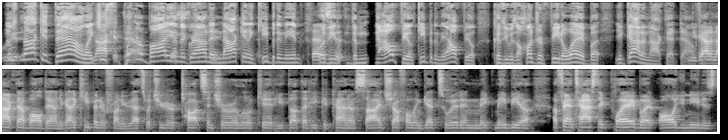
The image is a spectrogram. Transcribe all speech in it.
we, just knock it down, like just put down. your body in the ground and it, knock it and keep it in the in, or the, the, the outfield, keep it in the outfield because he was hundred feet away. But you got to knock that down. You got to knock that ball down. You got to keep it in front of you. That's what you're taught since you were a little kid. He thought that he could kind of side shuffle and get to it and make maybe a, a fantastic play, but all you need is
